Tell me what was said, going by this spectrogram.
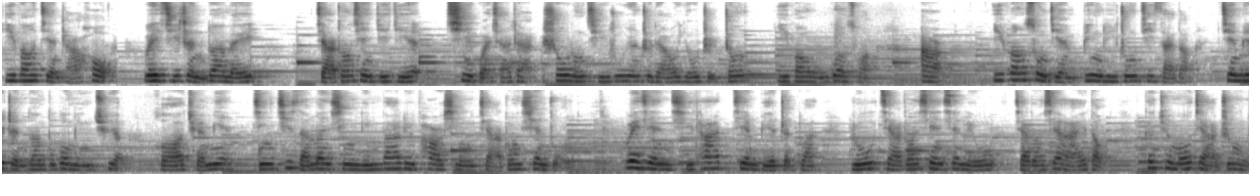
医方检查后。为其诊断为甲状腺结节、气管狭窄，收容其入院治疗有指征，一方无过错。二，一方送检病历中记载的鉴别诊断不够明确和全面，仅记载慢性淋巴滤泡性甲状腺肿，未见其他鉴别诊断，如甲状腺腺瘤、甲状腺癌等。根据某甲之母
